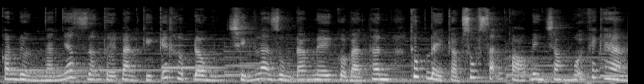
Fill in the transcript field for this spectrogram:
con đường ngắn nhất dẫn tới bản ký kết hợp đồng chính là dùng đam mê của bản thân thúc đẩy cảm xúc sẵn có bên trong mỗi khách hàng.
